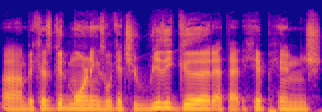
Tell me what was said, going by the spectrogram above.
um, because good mornings will get you really good at that hip hinge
